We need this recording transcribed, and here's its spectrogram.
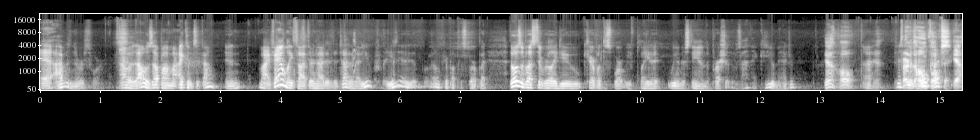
And I was nervous for him. I was I was up on my I couldn't sit down. And my family thought they're not into tennis. Are you crazy? I don't care about the sport. But those of us that really do care about the sport, we've played it, we understand the pressure that was on that. Can you imagine? yeah. Oh, Uh, yeah. just Part of the home whole folks. country. Yeah.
